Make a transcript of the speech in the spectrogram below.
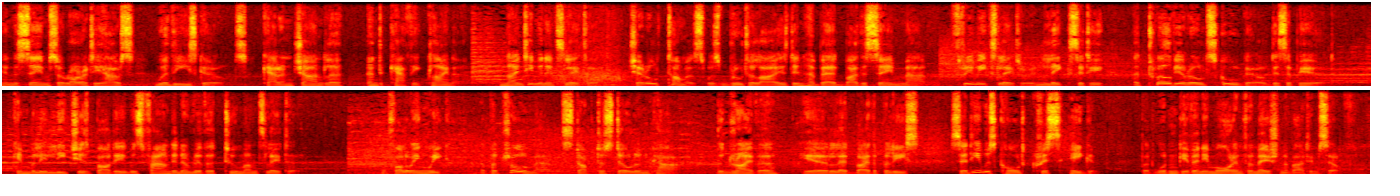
in the same sorority house were these girls, Karen Chandler and Kathy Kleiner. Ninety minutes later, Cheryl Thomas was brutalized in her bed by the same man. Three weeks later, in Lake City, a 12-year-old schoolgirl disappeared. Kimberly Leach's body was found in a river two months later. The following week, a patrolman stopped a stolen car. The driver, here led by the police, said he was called Chris Hagen, but wouldn't give any more information about himself.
